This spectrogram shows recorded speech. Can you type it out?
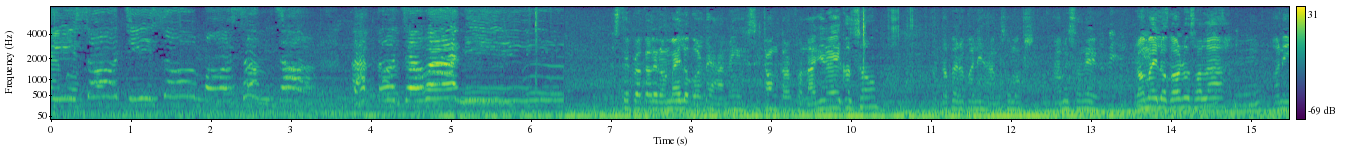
चिसो चिसो मौसम छ तातो जवानी यस्तै प्रकारले रमाइलो गर्दै हामी सिटङतर्फ लागिरहेको छौँ। तपाईँहरू पनि हामी समक्ष हामीसँगै रमाइलो गर्नुहोस् होला। अनि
